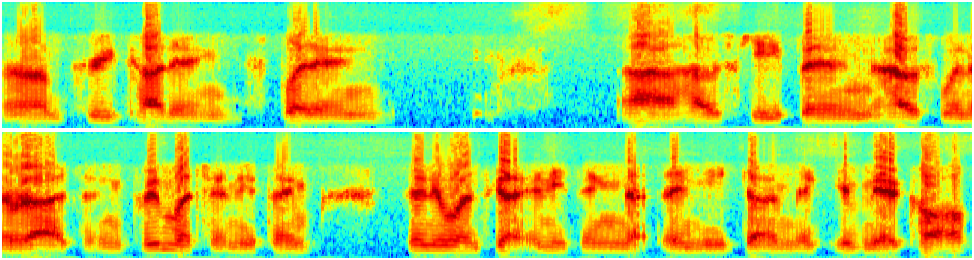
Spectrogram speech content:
um, tree cutting, splitting, uh, housekeeping, house winterizing, pretty much anything. If anyone's got anything that they need done, they can give me a call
